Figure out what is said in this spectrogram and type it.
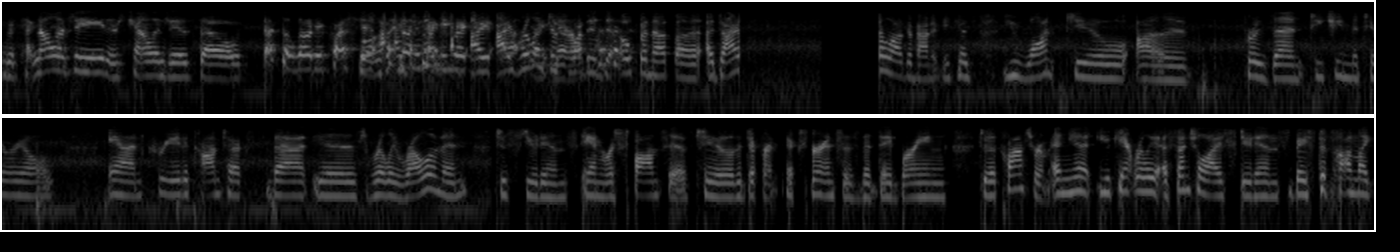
with technology, there's challenges. So that's a loaded question. Well, I, I, I, really right just now. wanted to open up a, a dialogue about it because you want to uh, present teaching materials and create a context that is really relevant to students and responsive to the different experiences that they bring to the classroom. And yet you can't really essentialize students based upon, like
